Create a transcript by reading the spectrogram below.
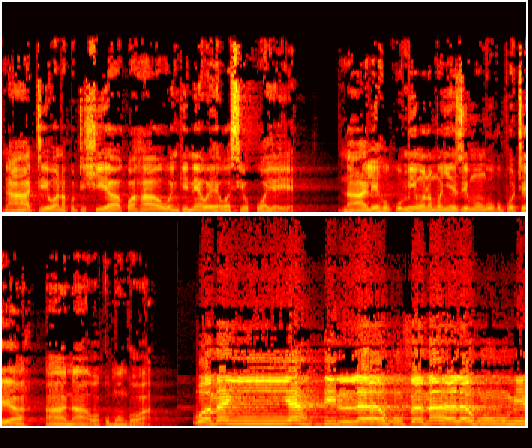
na ati wanakutishia kwa hao wenginewe wasiokuwa yeye. na aliyehukumiwa na Mwenyezi Mungu kupotea ana wa kumongoa. Waman yahdi Allah fama lahu min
